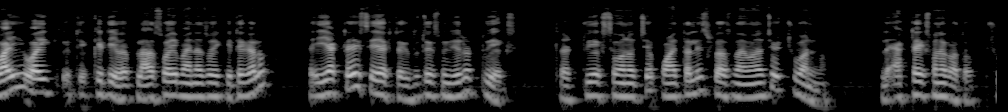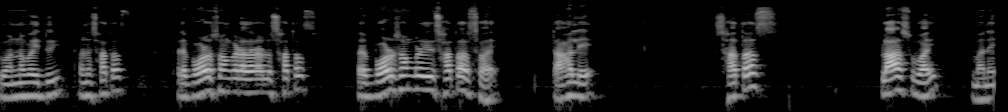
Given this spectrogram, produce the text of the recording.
ওয়াই ওয়াই কেটে যাবে প্লাস ওয়াই মাইনাস ওয়াই কেটে গেল এই একটা এক্স এই একটা এক্স দুটো এক্স মিলিয়ে হলো টু এক্স তাহলে টু এক্স মানে হচ্ছে পঁয়তাল্লিশ প্লাস নয় মানে হচ্ছে চুয়ান্ন। তাহলে একটা এক্স মানে কত? চুয়ান্ন বাই দুই তাহলে সাতাশ। তাহলে বড় সংখ্যাটা দাঁড়াল সাতাশ। এবার বড় সংখ্যা যদি সাতাশ হয়, তাহলে সাতাশ প্লাস ওয়াই মানে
